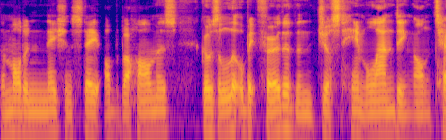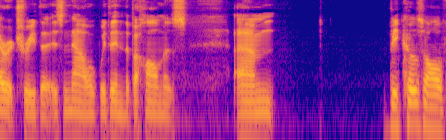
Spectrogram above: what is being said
the modern nation state of the Bahamas goes a little bit further than just him landing on territory that is now within the Bahamas. Um, because of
